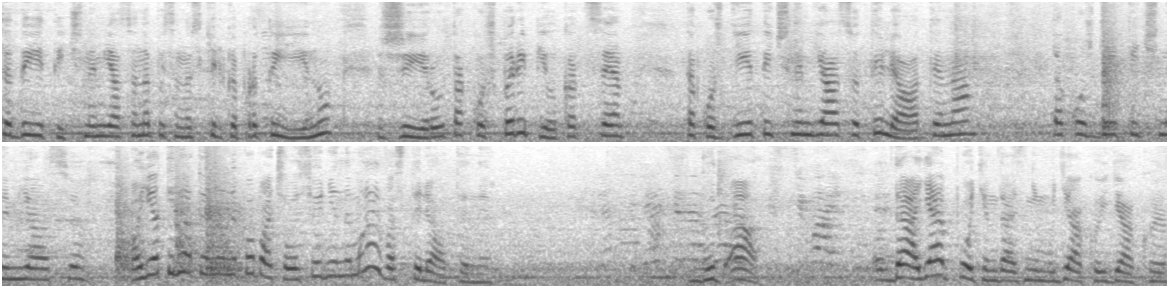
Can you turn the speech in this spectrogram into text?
це дієтичне м'ясо, написано скільки протеїну, жиру, також перепілка це також дієтичне м'ясо, телятина, також дієтичне м'ясо. А я телятину не побачила. Сьогодні немає у вас телятини? Буд... А, да, я потім да, зніму. Дякую, дякую.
